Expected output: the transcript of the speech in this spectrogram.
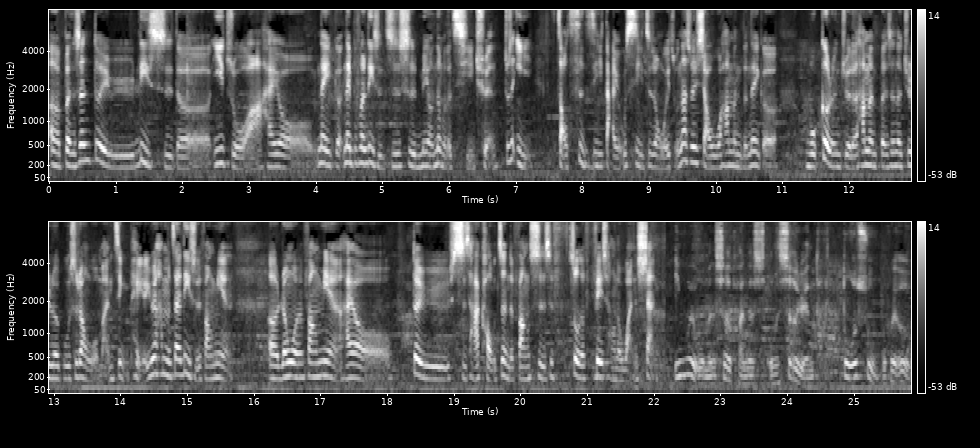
呃，本身对于历史的衣着啊，还有那个那部分历史知识没有那么的齐全，就是以找刺激打游戏这种为主。那所以小吴他们的那个，我个人觉得他们本身的俱乐部是让我蛮敬佩的，因为他们在历史方面，呃，人文方面，还有对于史查考证的方式是做的非常的完善。因为我们社团的我们社员多数不会俄文，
